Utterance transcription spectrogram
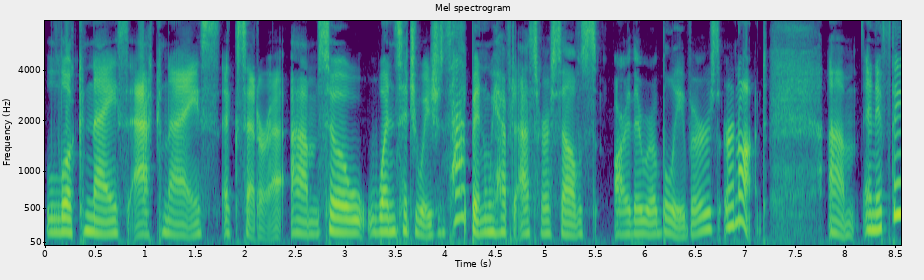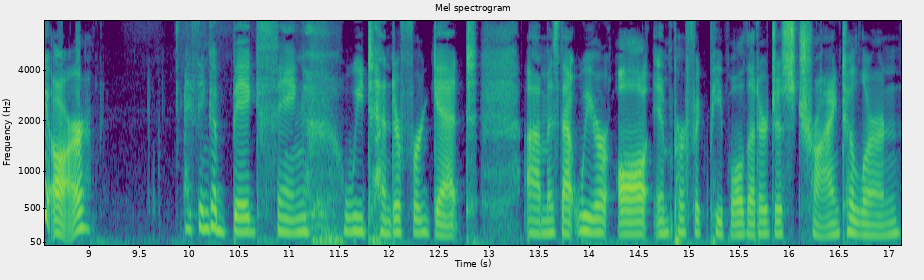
Look nice, act nice, etc. Um, so when situations happen, we have to ask ourselves: Are they real believers or not? Um, and if they are, I think a big thing we tend to forget um, is that we are all imperfect people that are just trying to learn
